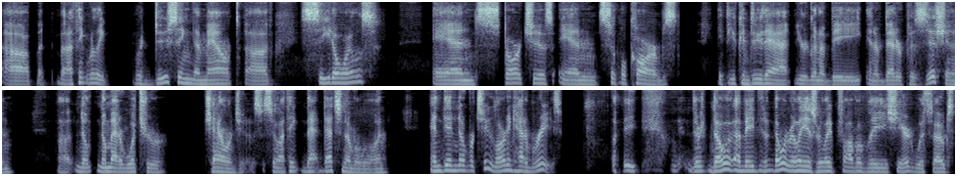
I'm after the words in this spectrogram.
Uh, but but I think really reducing the amount of seed oils and starches and simple carbs, if you can do that, you're going to be in a better position. Uh, no no matter what your challenges. So I think that that's number one. And then number two, learning how to breathe. I mean, there's no, I mean, no one really has really probably shared with folks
